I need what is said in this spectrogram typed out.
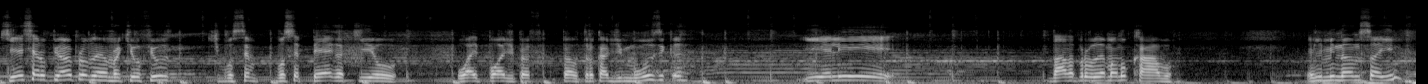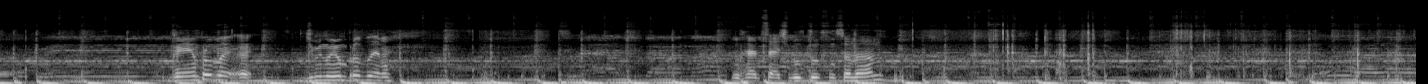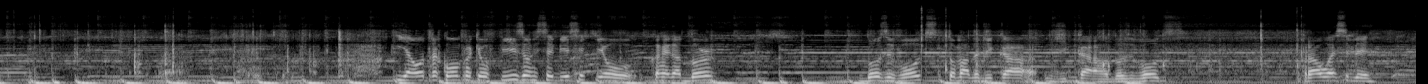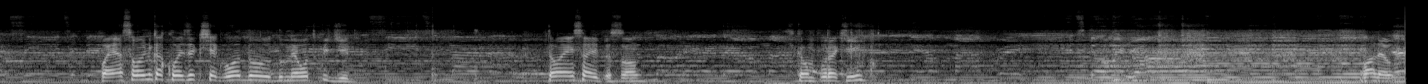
Que esse era o pior problema, que o fio que você, você pega aqui o, o iPod para trocar de música e ele dava problema no cabo. Eliminando isso aí, ganhei um problema, é, diminuiu um problema. O headset Bluetooth funcionando. E a outra compra que eu fiz, eu recebi esse aqui, o carregador 12 volts, tomada de, carro, de carro 12 volts para USB. Foi essa a única coisa que chegou do, do meu outro pedido. Então é isso aí, pessoal. Ficamos por aqui. Valeu!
